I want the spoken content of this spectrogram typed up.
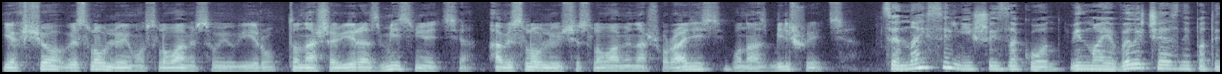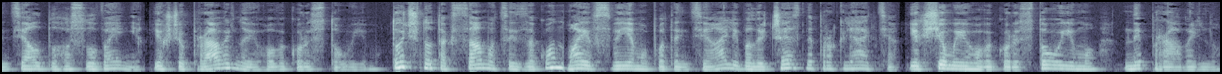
якщо висловлюємо словами свою віру, то наша віра зміцнюється, а висловлюючи словами нашу радість, вона збільшується. Це найсильніший закон. Він має величезний потенціал благословення, якщо правильно його використовуємо. Точно так само цей закон має в своєму потенціалі величезне прокляття, якщо ми його використовуємо неправильно.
